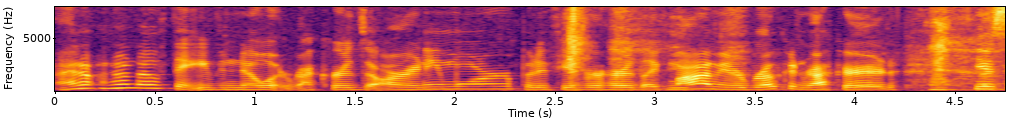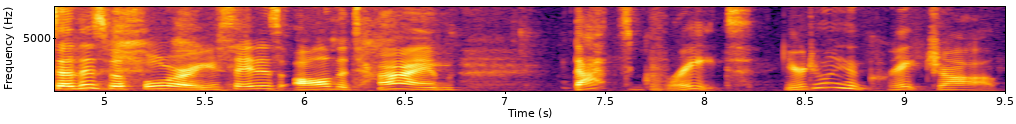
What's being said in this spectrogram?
I don't, I don't know if they even know what records are anymore, but if you ever heard, like, Mom, you're a broken record, you said this before, you say this all the time, that's great. You're doing a great job.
